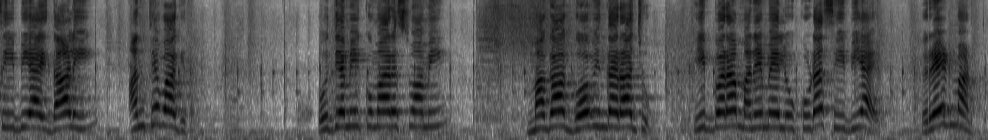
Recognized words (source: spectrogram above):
ಸಿಬಿಐ ದಾಳಿ ಅಂತ್ಯವಾಗಿದೆ. ಉದ್ಯಮಿ ಕುಮಾರಸ್ವಾಮಿ, ಮಗ ಗೋವಿಂದರಾಜು ಇಬ್ಬರ ಮನೆ ಮೇಲೂ ಕೂಡ ಸಿಬಿಐ ರೇಡ್ ಮಾಡಿತು.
